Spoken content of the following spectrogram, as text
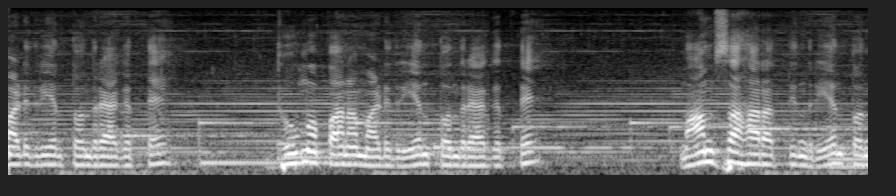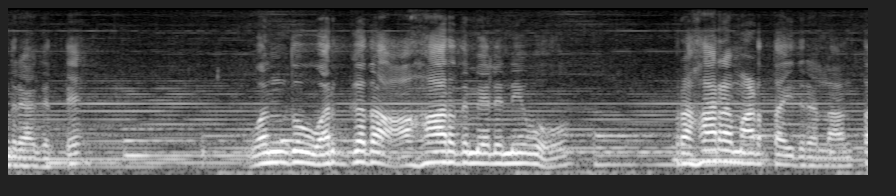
ಮಾಡಿದ್ರಿ ಏನು ತೊಂದರೆ ಆಗುತ್ತೆ? ಧೂಮಪಾನ ಮಾಡಿದ್ರಿ ಏನು ತೊಂದರೆ ಆಗುತ್ತೆ? ಮಾಂಸಾಹಾರ ತಿಂದ್ರಿ ಏನು ತೊಂದರೆ ಆಗುತ್ತೆ? ಒಂದು ವರ್ಗದ ಆಹಾರದ ಮೇಲೆ ನೀವು ಪ್ರಹಾರ ಮಾಡ್ತಾ ಇದ್ದೀರಲ್ಲ ಅಂತ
